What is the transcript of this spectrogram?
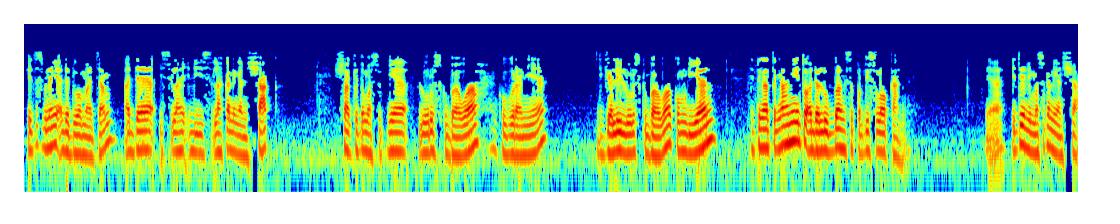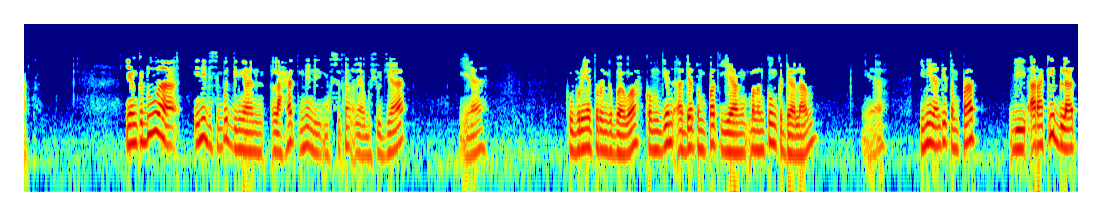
itu sebenarnya ada dua macam. Ada istilah diistilahkan dengan syak. Syak itu maksudnya lurus ke bawah kuburannya, digali lurus ke bawah, kemudian di tengah-tengahnya itu ada lubang seperti selokan. Ya, itu yang dimasukkan dengan syak. Yang kedua, ini disebut dengan lahat, ini dimaksudkan oleh Abu Suja. Ya, kuburnya turun ke bawah, kemudian ada tempat yang melengkung ke dalam. Ya, ini nanti tempat di arah kiblat,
